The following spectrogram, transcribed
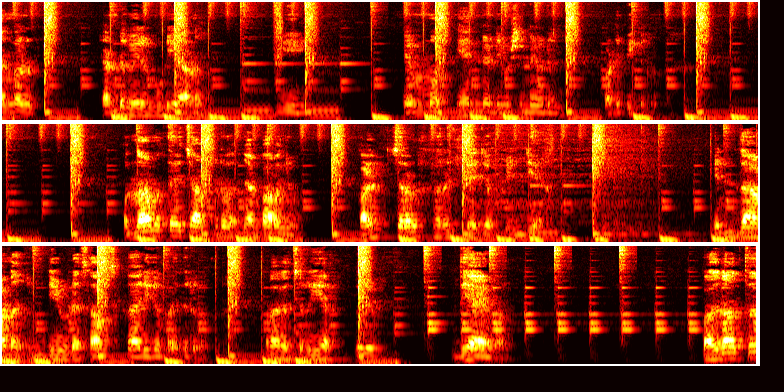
ഞങ്ങൾ രണ്ടുപേരും കൂടിയാണ് ഈ എം എൻ ഡിവിഷനുകളിൽ പഠിപ്പിക്കുന്നത്. ഒന്നാമത്തെ ചാപ്റ്റർ ഞാൻ പറഞ്ഞു. കൾച്ചറൽ ഹെറിറ്റേജ് ഓഫ് ഇന്ത്യ എന്താണ് ഇന്ത്യയുടെ സാംസ്കാരിക പൈതൃകം? വളരെ ചെറിയ ഒരു അധ്യായമാണ്. അപ്പം അതിനകത്ത്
